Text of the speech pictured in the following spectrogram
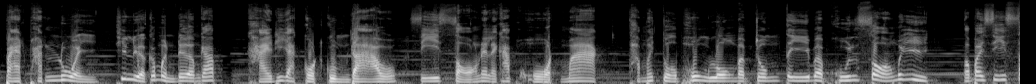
18,000 หน่วย ที่เหลือก็เหมือนเดิมครับ ใครที่อยากกดกลุ่มดาว C2 นี่แหละครับ โหดมาก ทำให้ตัวพุ่งลงแบบโจมตีแบบคูณ 2 ไปอีก ต่อไป C3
